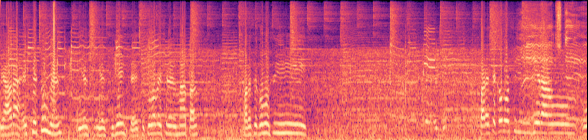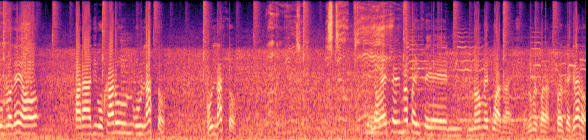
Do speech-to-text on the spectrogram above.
Sí, ahora este túnel y el, y siguiente, si tú lo ves en el mapa, parece como si... Parece como si hubiera un, un rodeo para dibujar un, un lazo. Un lazo. Lo ves en el mapa y dice, no me cuadra esto, no me cuadra. Porque claro,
